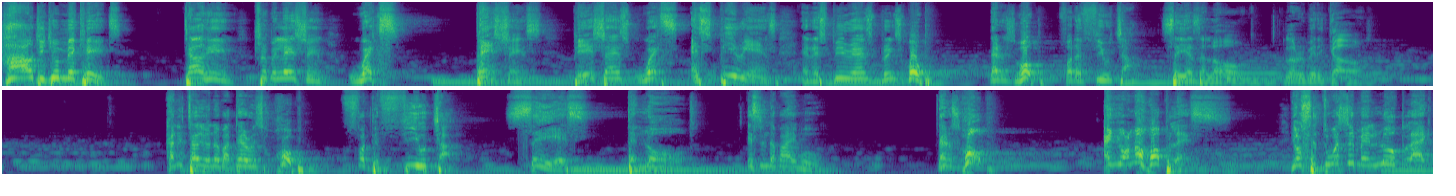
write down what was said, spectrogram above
How did you make it? Tell him, tribulation works patience. Patience works experience, and experience brings hope. There is hope for the future. Say yes, the Lord. Glory be to God. Can you tell your neighbor there is hope for the future? Say yes, the Lord. It's in the Bible. There is hope. And you are not hopeless. Your situation may look like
